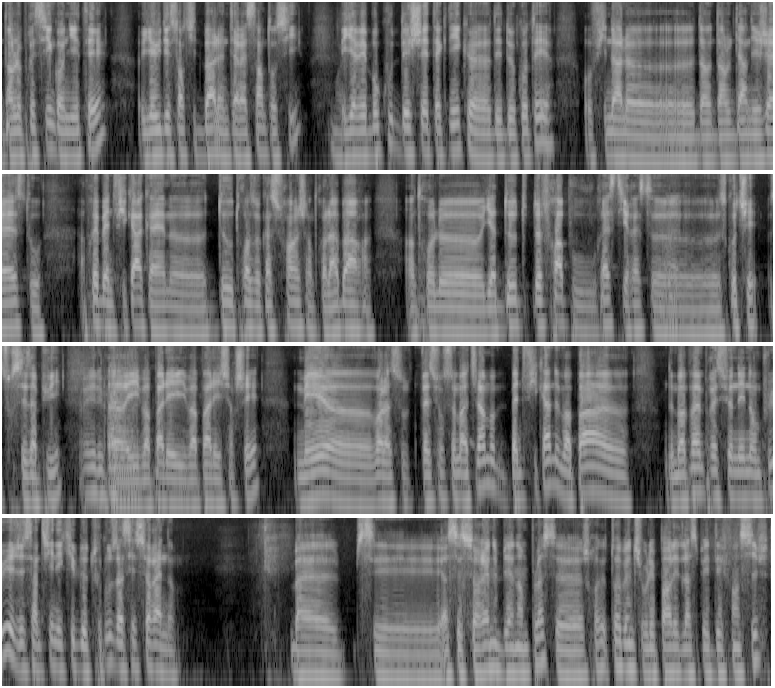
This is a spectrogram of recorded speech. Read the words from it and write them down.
Dans le pressing, on y était. Il y a eu des sorties de balles intéressantes aussi. Ouais. Et il y avait beaucoup de déchets techniques euh, des deux côtés. Au final, euh, dans, dans le dernier geste. Ou... Après, Benfica a quand même euh, deux ou trois occasions franches entre la barre, entre le. Il y a deux, deux frappes où reste, il reste euh, scotché sur ses appuis. Oui, il Euh, il va pas les, il va pas les chercher. Mais euh, voilà, sur, enfin, sur ce match-là, Benfica ne m'a pas, ne m'a pas impressionné non plus, et j'ai senti une équipe de Toulouse assez sereine. Bah, c'est assez sereine, bien en place. Euh, je crois que toi, Ben, tu voulais parler de l'aspect défensif.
